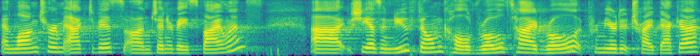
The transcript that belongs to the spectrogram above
and long term activist on gender based violence. Uh, she has a new film called Roll Tide Roll. It premiered at Tribeca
